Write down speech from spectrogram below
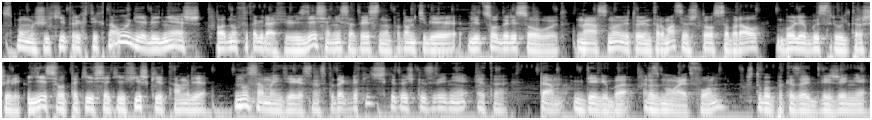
с помощью хитрых технологий объединяешь в одну фотографию. И здесь они, соответственно, потом тебе лицо дорисовывают на основе той информации, что собрал более быстрый ультраширик. Есть вот такие всякие фишки там, где... Но самое интересное с фотографической точки зрения это там, где либо размывает фон, чтобы показать движение,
